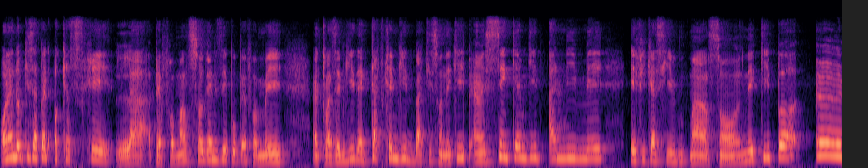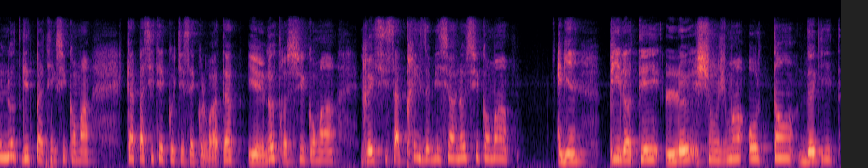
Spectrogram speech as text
On a un autre qui s'appelle Orchestrer la performance, s'organiser pour performer. Un troisième guide, un quatrième guide, bâtir son équipe. Un cinquième guide, animer efficacement son équipe un autre guide pratique sur comment capacité coacher ses collaborateurs, a un autre sur comment réussir sa prise de mission, un autre sur comment eh bien, piloter le changement. Autant de guides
